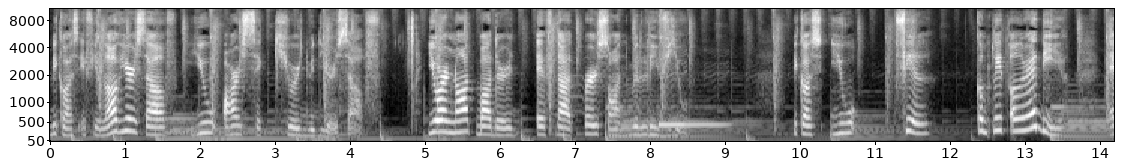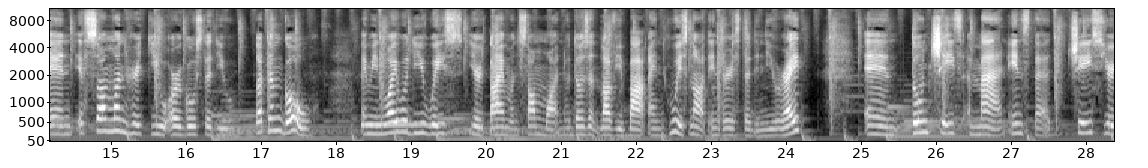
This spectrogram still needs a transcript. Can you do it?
Because if you love yourself, you are secured with yourself. You are not bothered if that person will leave you. Because you feel complete already. And if someone hurt you or ghosted you, let them go. I mean, why would you waste your time on someone who doesn't love you back and who is not interested in you, right? And don't chase a man. Instead, chase your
